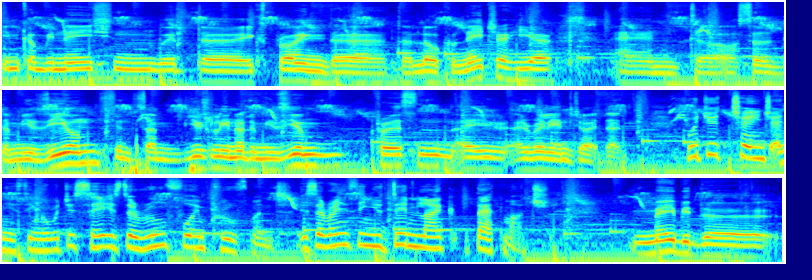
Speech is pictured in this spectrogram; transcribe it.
in combination with uh, exploring the, the local nature here and uh, also the museum. Since I'm usually not a museum person, I, I really enjoyed that. Would you change anything or would you say is there room for improvement? Is there anything you didn't like that much? Maybe the,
